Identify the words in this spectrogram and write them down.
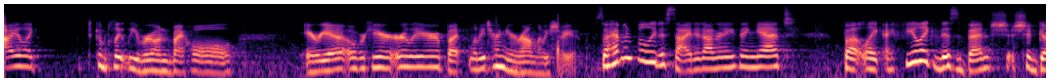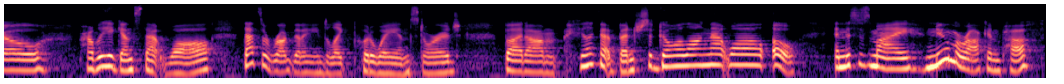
I like completely ruined my whole area over here earlier, but let me turn you around, let me show you. So I haven't fully decided on anything yet, but like I feel like this bench should go probably against that wall. That's a rug that I need to like put away in storage, but um, I feel like that bench should go along that wall. Oh, and this is my new Moroccan puff.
